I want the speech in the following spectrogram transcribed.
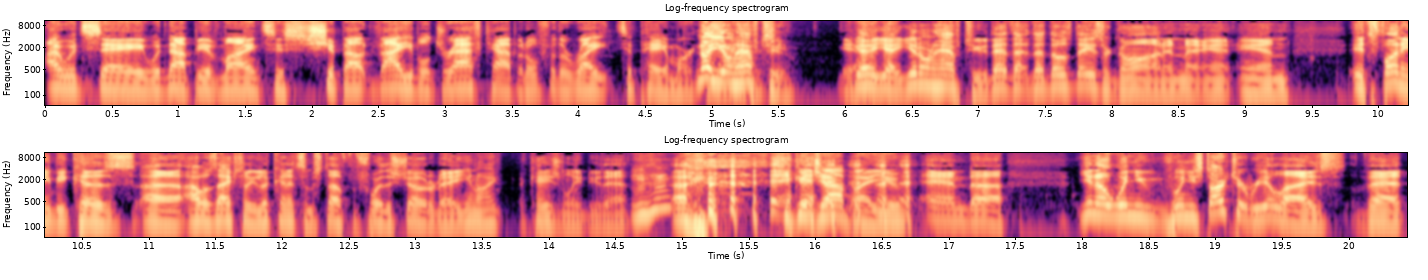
I would say, would not be of mind to ship out valuable draft capital for the right to pay a market. No, you don't have to. Yeah. Yeah. yeah, You don't have to. That, that, that those days are gone, and and, and it's funny because uh, I was actually looking at some stuff before the show today. You know, I occasionally do that. It's a good job by you. and uh, you know when you when you start to realize that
